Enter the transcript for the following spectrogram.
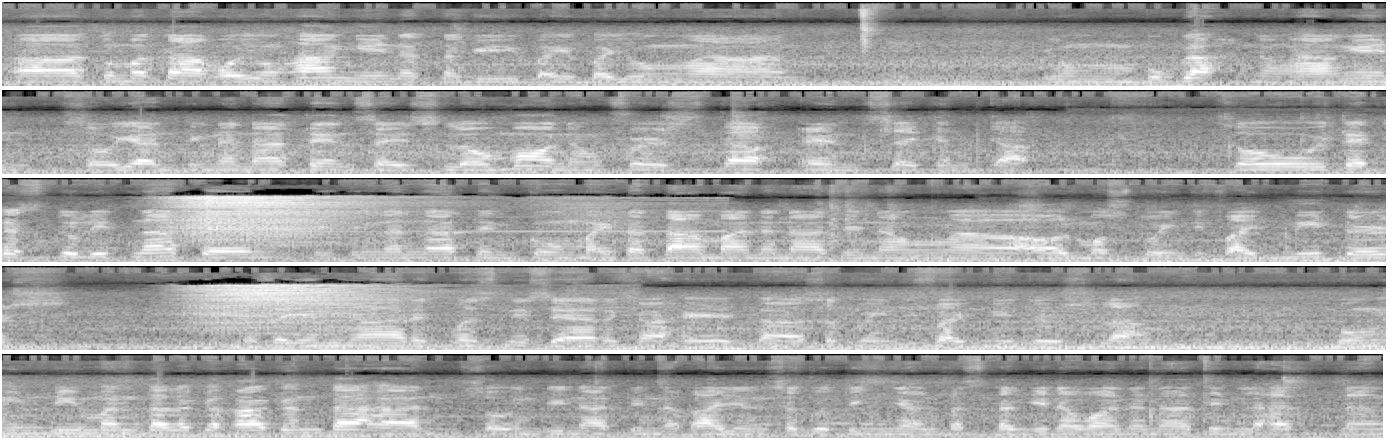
Ah, tumatako yung hangin at nag-iiba-iba yung ah, yung buga ng hangin. So yan, tingnan natin sa slow mo ng first cock and second cock. So, itetest ulit natin. Titingnan natin kung maitatama na natin ng ah, almost 25 meters. Kasi yung nga request ni Sir kahit ah, sa 25 meters lang. Kung hindi man talaga kagandahan, so hindi natin na kayang sagutin yan. Basta ginawa na natin lahat ng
